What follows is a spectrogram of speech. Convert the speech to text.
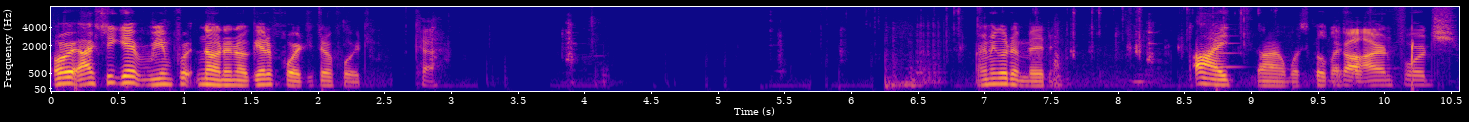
or actually get reinforced. No, no, no, get a forge. Get a forge. Okay. I'm gonna go to mid. I I almost killed I got. Iron Forge.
